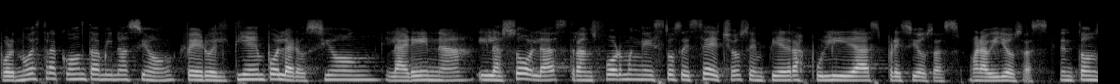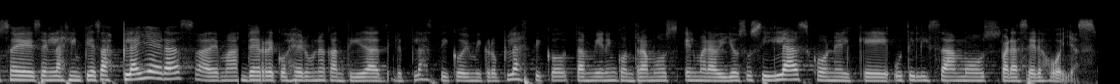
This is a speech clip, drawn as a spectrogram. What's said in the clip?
por nuestra contaminación, pero el tiempo, la erosión, la arena y las olas transforman estos desechos en piedras pulidas, preciosas, maravillosas. Entonces, en las limpiezas playeras, además de recoger una cantidad de plástico y microplástico, también encontramos el maravilloso siglas con el que utilizamos para hacer joyas.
